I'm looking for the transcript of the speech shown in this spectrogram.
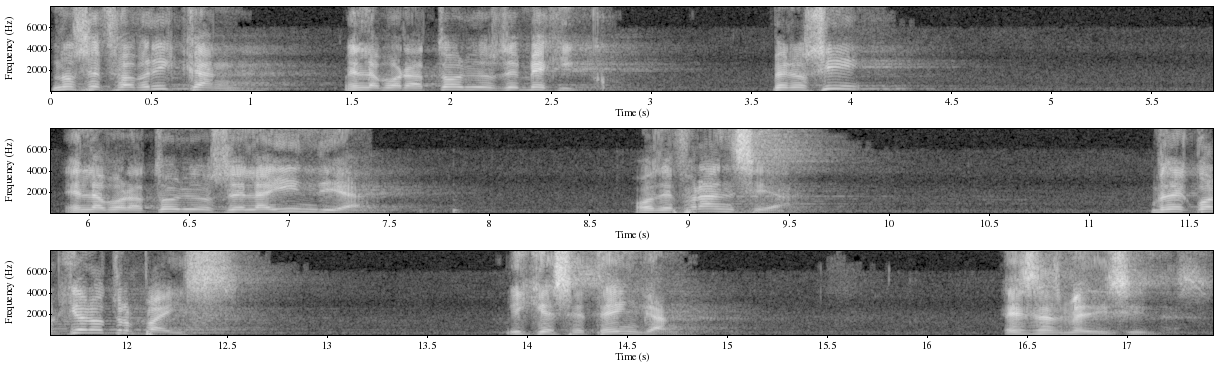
no se fabrican en laboratorios de México, pero sí en laboratorios de la India o de Francia o de cualquier otro país y que se tengan esas medicinas.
